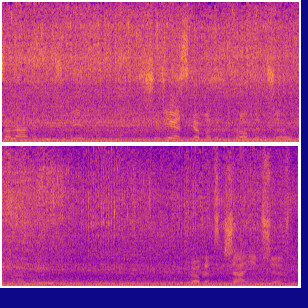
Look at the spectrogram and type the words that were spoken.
zalany, więc nie 30 ma ten problem przełomu Problem z grzaniem się.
